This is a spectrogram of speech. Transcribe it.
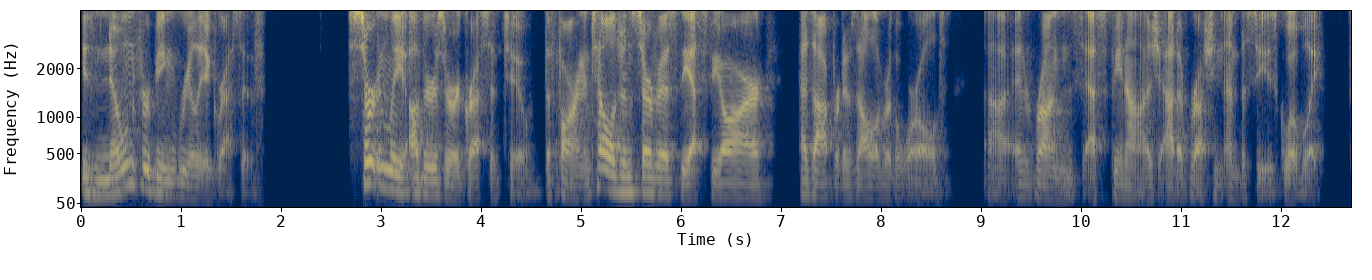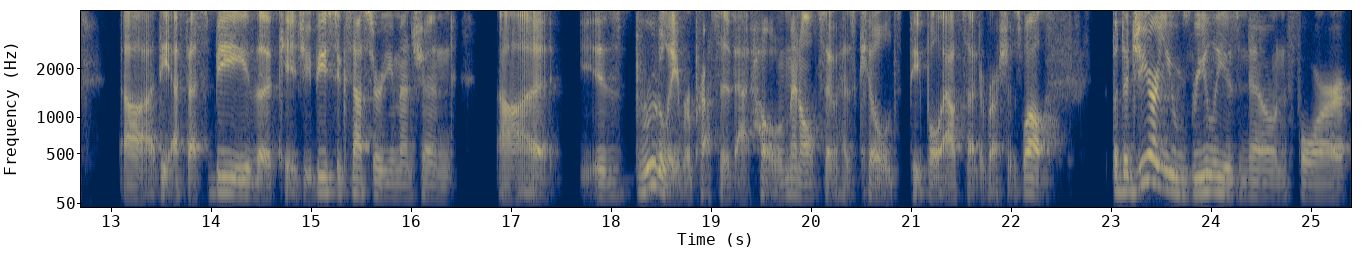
is known for being really aggressive. Certainly, others are aggressive too. The Foreign Intelligence Service, the SVR, has operatives all over the world uh, and runs espionage out of Russian embassies globally. Uh, the FSB, the KGB successor you mentioned, uh, is brutally repressive at home and also has killed people outside of Russia as well. But the GRU really is known for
